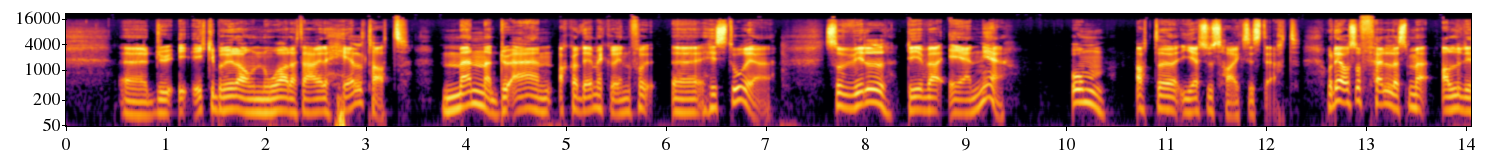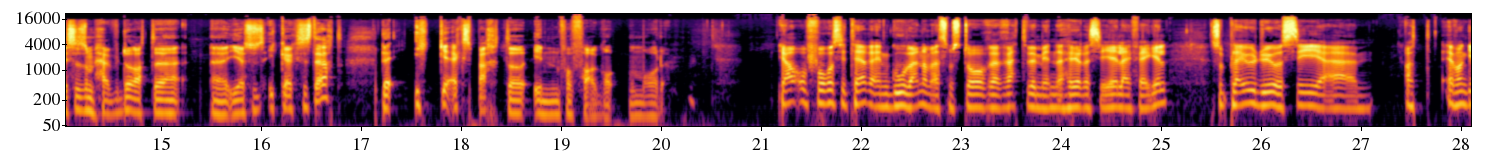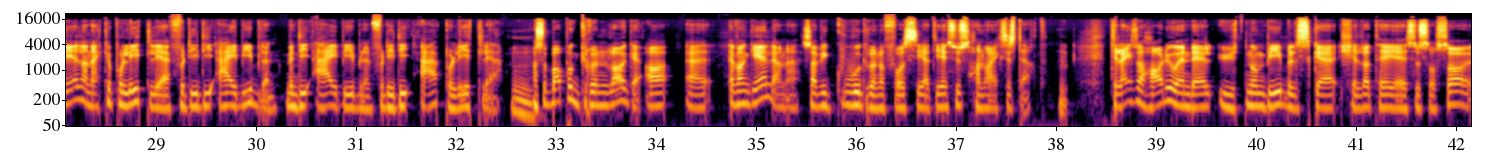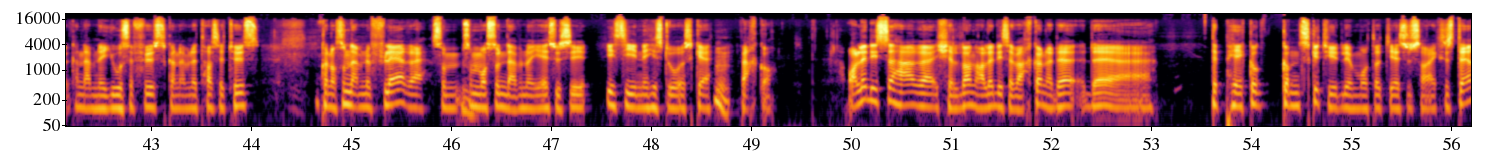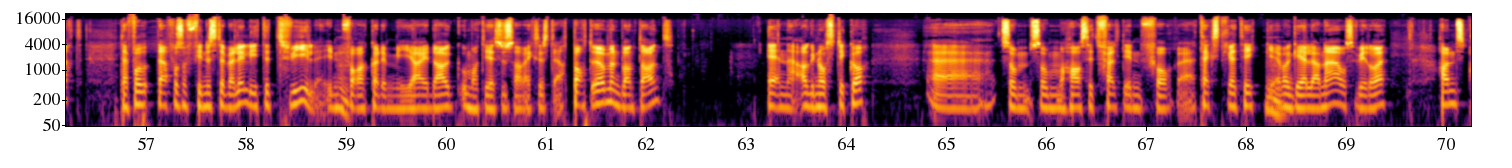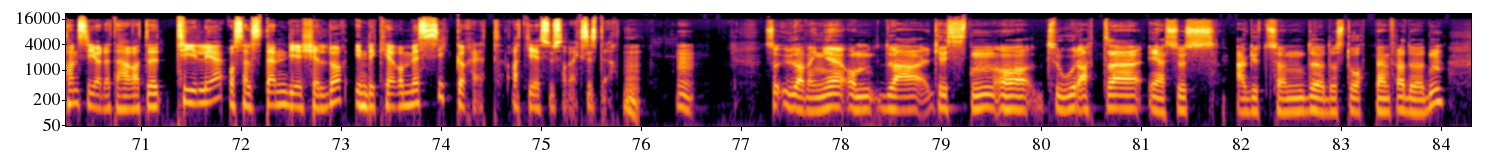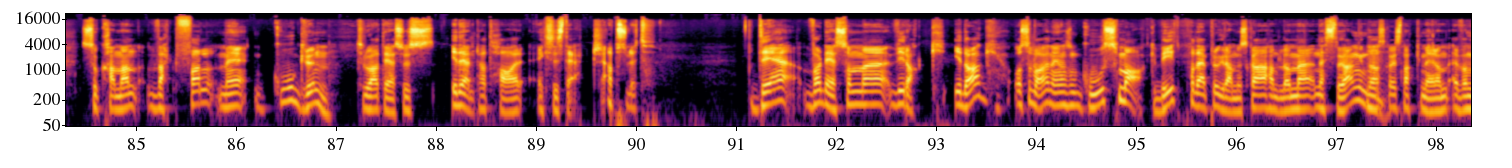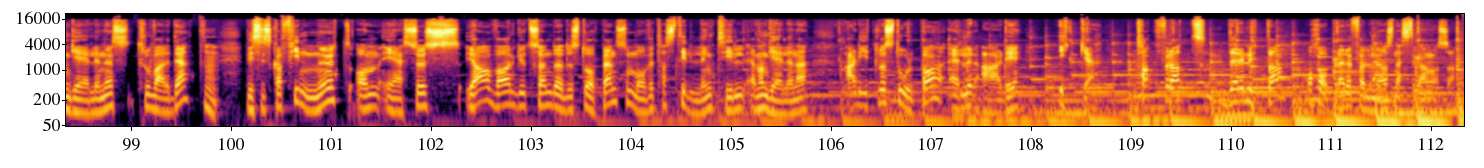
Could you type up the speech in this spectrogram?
eh, du ikke bryr deg om noe av dette her i det hele tatt, men du er en akademiker innenfor eh, historie, så vil de være enige om at eh, Jesus har eksistert. Og det er også felles med alle disse som hevder at eh, Jesus ikke har eksistert. Det er ikke eksperter innenfor fagområdet. Ja, og for å sitere en god venn av meg som står rett ved min høyre side, Leif Egil, så pleier du å si eh, at evangeliene er ikke pålitelige fordi de er i Bibelen, men de er i Bibelen fordi de er pålitelige. Altså Bare på grunnlaget av eh, evangeliene så har vi gode grunner for å si at Jesus han har eksistert. I tillegg så har du jo en del utenom bibelske kilder til Jesus også. Jeg kan nevne Josefus, kan nevne Tacitus. Jeg kan også nevne flere som, som også nevner Jesus i, i sine historiske verker. Og alle disse her eh, kildene, alle disse verkene, det, det, det peker ganske tydelig mot at Jesus har eksistert. Derfor, derfor så finnes det veldig lite tvil innenfor akademia i dag om at Jesus har eksistert. Bart Ørmen, blant annet, en agnostiker eh, som, som har sitt felt innenfor eh, tekstkritikk, evangeliene osv. Han, han sier dette her at tidlige og selvstendige kilder indikerer med sikkerhet at Jesus har eksistert. Så uavhengig om du er kristen og tror at eh, Jesus er Guds sønn, døde og sto opp igjen fra døden, så kan man i hvert fall med god grunn tro at Jesus i det hele tatt har eksistert. Absolutt. Det var det som eh, vi rakk i dag. Og så var det en sånn god smakebit på det programmet skal handle om eh, neste gang. Da skal vi snakke mer om evangelienes troverdighet. Hvis vi skal finne ut om Jesus ja, var Guds sønn, døde, sto opp igjen, så må vi ta stilling til evangeliene. Er de til å stole på, eller er de ikke? Takk for at dere lytta, og håper dere følger med oss neste gang også.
